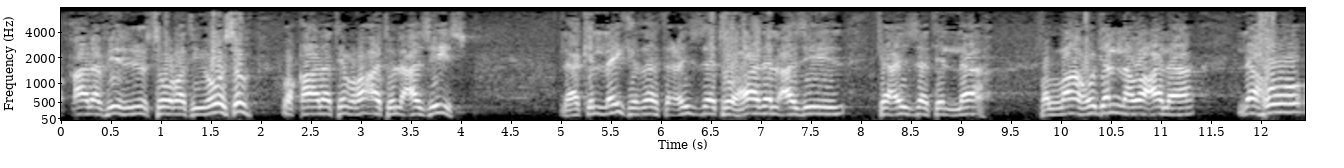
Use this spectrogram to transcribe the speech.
وقال في سورة يوسف وقالت امرأة العزيز. لكن ليست عزة هذا العزيز كعزة الله. فالله جل وعلا له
